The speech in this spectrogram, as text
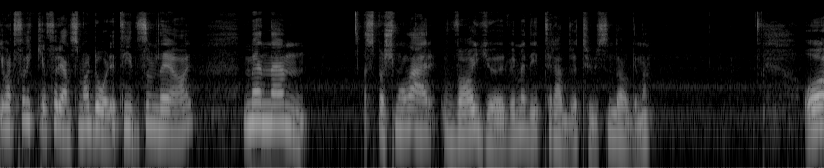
I hvert fall ikke for en som har dårlig tid som det jeg har. Men eh, spørsmålet er hva gjør vi med de 30 000 dagene? Og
